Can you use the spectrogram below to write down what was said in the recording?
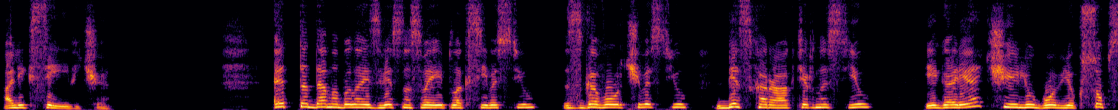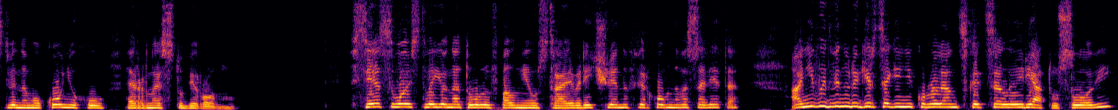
Алексеевича. Эта дама была известна своей плаксивостью, сговорчивостью, бесхарактерностью и горячей любовью к собственному конюху Эрнесту Берону. Все свойства ее натуры вполне устраивали членов Верховного Совета. Они выдвинули герцогине Курлянской целый ряд условий,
